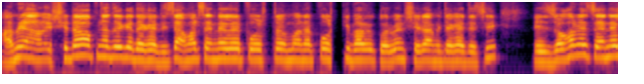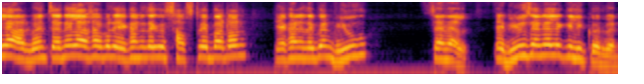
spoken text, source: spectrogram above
আমি সেটাও আপনাদেরকে দেখাই দিচ্ছি আমার চ্যানেলের পোস্ট মানে পোস্ট কীভাবে করবেন, সেটা আমি দেখাইতেছি এই যখন চ্যানেলে আসবেন চ্যানেলে আসার পরে এখানে দেখবেন সাবস্ক্রাইব বাটন এখানে দেখবেন ভিউ চ্যানেল এই ভিউ চ্যানেলে ক্লিক করবেন।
